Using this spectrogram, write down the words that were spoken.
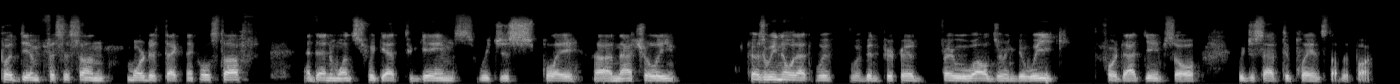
put the emphasis on more the technical stuff. And then once we get to games, we just play uh, naturally because we know that we've, we've been prepared very well during the week for that game. So we just have to play and stop the puck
